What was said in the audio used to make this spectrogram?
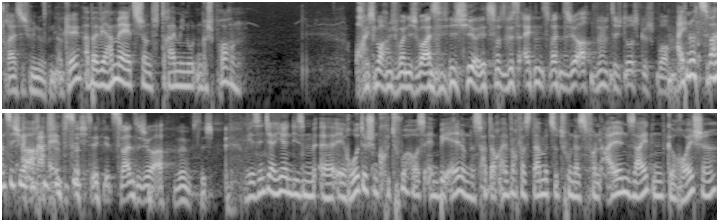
30 Minuten, okay? aber wir haben ja jetzt schon drei Minuten gesprochen. Oh, jetzt mache ich mal nicht wahnsinnig hier. Jetzt wird bis 21.58 Uhr durchgesprochen. 21.58 Uhr? Nein, jetzt 20.58 Uhr. Wir sind ja hier in diesem äh, erotischen Kulturhaus NBL und das hat auch einfach was damit zu tun, dass von allen Seiten Geräusche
